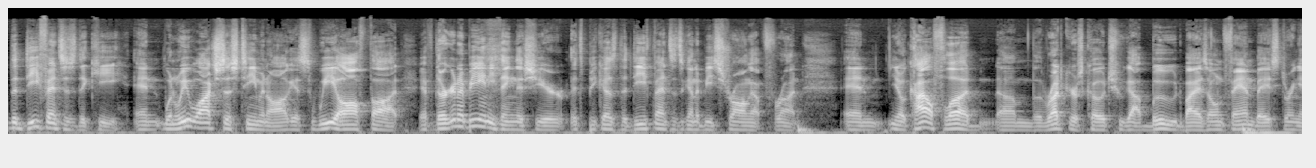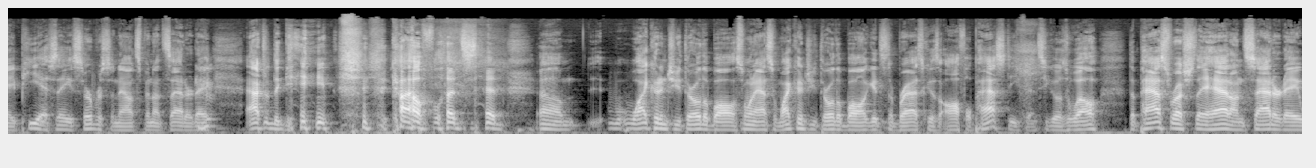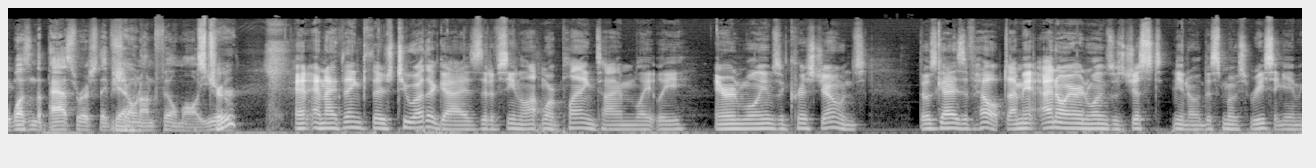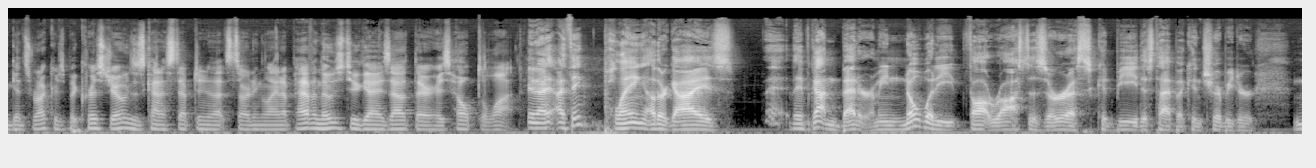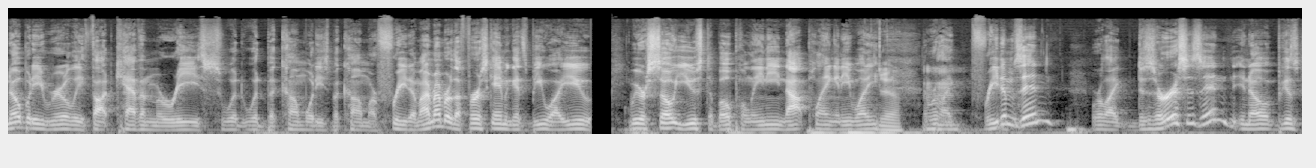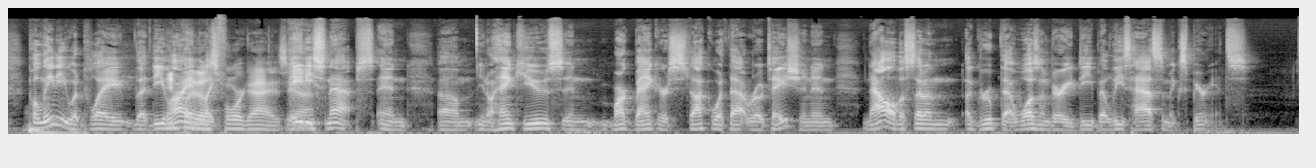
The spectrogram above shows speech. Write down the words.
the defense is the key. And when we watched this team in August, we all thought if they're going to be anything this year, it's because the defense is going to be strong up front. And you know Kyle Flood, um, the Rutgers coach, who got booed by his own fan base during a PSA service announcement on Saturday Mm-hmm. after the game, Kyle Flood said, um, "Why couldn't you throw the ball?" Someone asked him, "Why couldn't you throw the ball against Nebraska's awful pass defense?" He goes, "Well, the pass rush they had on Saturday wasn't the pass rush they've Yeah. shown on film all It's year." true. And and I think there's two other guys that have seen a lot more playing time lately, Aaron Williams and Chris Jones. Those guys have helped. I mean, I know Aaron Williams was just, you know, this most recent game against Rutgers, but Chris Jones has kind of stepped into that starting lineup. Having those two guys out there has helped a lot. And I, I think playing other guys, eh, they've gotten better. I mean, nobody thought Ross Dzuris could be this type of contributor. Nobody really thought Kevin Maurice would, would become what he's become or freedom. I remember the first game against BYU. We were so used to Bo Pelini not playing anybody. Yeah. And we're like, Freedom's in? We're like, Dzuris is in? You know, because Pelini would play the D He line those like four guys. Yeah. 80 snaps and um, you know hank hughes and mark banker stuck with that rotation and now all of a sudden a group that wasn't very deep at least has some experience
